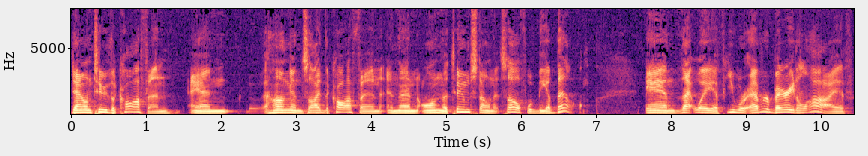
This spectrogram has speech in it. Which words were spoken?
down to the coffin and hung inside the coffin and then on the tombstone itself would be a bell. And that way if you were ever buried alive,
